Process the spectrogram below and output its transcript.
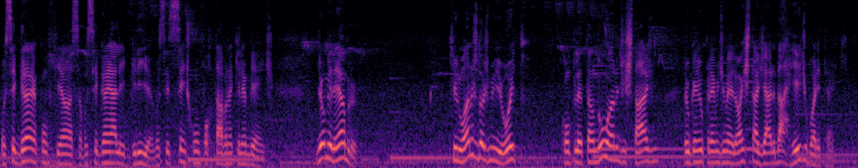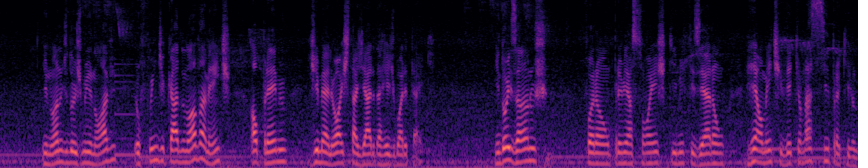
você ganha confiança, você ganha alegria, você se sente confortável naquele ambiente. E eu me lembro que no ano de 2008, completando um ano de estágio, eu ganhei o prêmio de melhor estagiário da rede Bodytech. E no ano de 2009, eu fui indicado novamente ao prêmio de melhor estagiário da rede Bodytech. Em dois anos, foram premiações que me fizeram realmente ver que eu nasci para aquilo.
